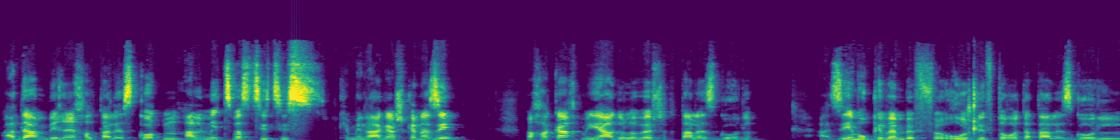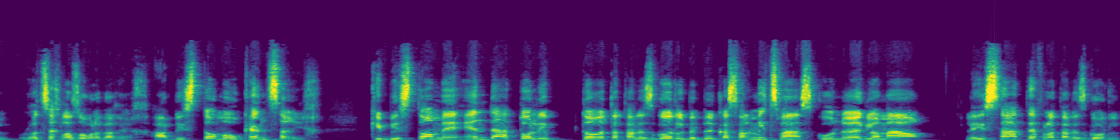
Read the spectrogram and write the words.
אדם בירך על טלס קוטן על מצווה ציציס, כמנהג האשכנזים, ואחר כך מיד הוא לובש את הטלס גודל, אז אם הוא כיוון בפירוש לפתור את הטלס גודל, הוא לא צריך לחזור לברך. הביסטומה הוא כן צריך, כי ביסטומה אין דעתו לפתור את הטלס גודל בברכס על מצווה, כי הוא נוהג לומר, להיסעטף לטלס גודל.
